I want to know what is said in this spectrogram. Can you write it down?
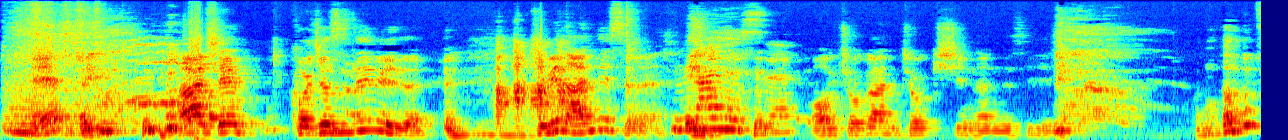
Ne? ha şey kocası değil miydi? Kimin annesi mi? Kimin annesi? Oğlum çok an çok kişinin annesi. What?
